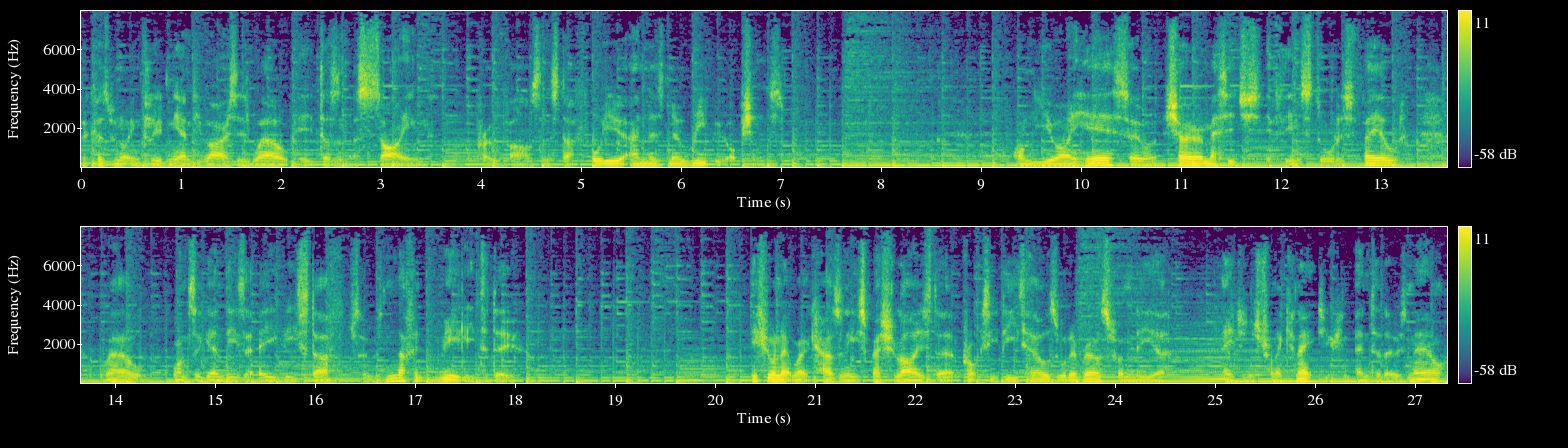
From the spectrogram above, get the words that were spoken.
Because we're not including the antivirus as well, it doesn't assign profiles and stuff for you, and there's no reboot options. On the UI here, so show a message if the install has failed. Well, once again, these are AV stuff, so there's nothing really to do. If your network has any specialized uh, proxy details or whatever else from the uh, agent's trying to connect, you can enter those now.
